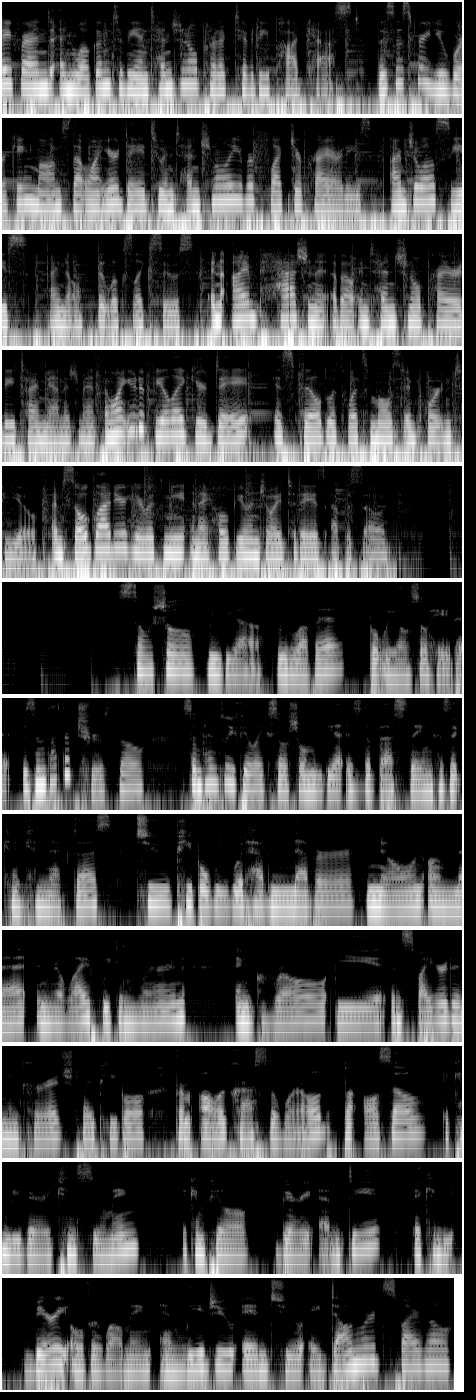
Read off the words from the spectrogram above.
Hey, friend, and welcome to the Intentional Productivity Podcast. This is for you working moms that want your day to intentionally reflect your priorities. I'm Joelle Cease. I know, it looks like Seuss. And I'm passionate about intentional priority time management. I want you to feel like your day is filled with what's most important to you. I'm so glad you're here with me, and I hope you enjoyed today's episode. Social media, we love it, but we also hate it. Isn't that the truth, though? sometimes we feel like social media is the best thing because it can connect us to people we would have never known or met in real life. We can learn and grow, be inspired and encouraged by people from all across the world, but also it can be very consuming. It can feel very empty. It can be very overwhelming and lead you into a downward spiral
